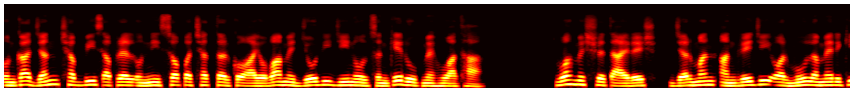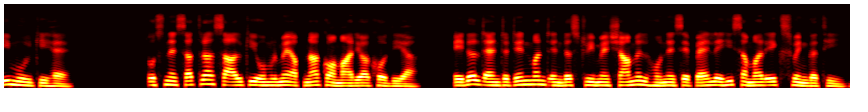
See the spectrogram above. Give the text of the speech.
उनका जन्म 26 अप्रैल 1975 को आयोवा में जोडी जीन ओल्सन के रूप में हुआ था। वह मिश्रित आयरिश, जर्मन, अंग्रेज़ी और मूल अमेरिकी मूल की है। उसने 17 साल की उम्र में अपना कौमार्य खो दिया। एडल्ट एंटरटेनमेंट इंडस्ट्री में शामिल होने से पहले ही समर एक स्विंग थी।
